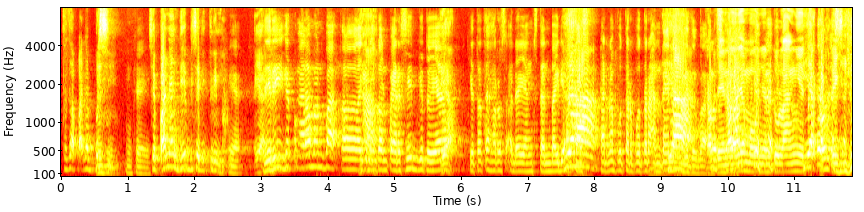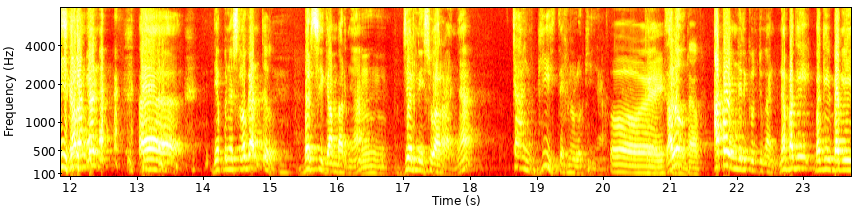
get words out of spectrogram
tetap ada bersih. Oke. Sepanjang dia bisa diterima. Ya. Ya. Jadi ingat pengalaman Pak kalau lagi Nah. nonton Persib gitu ya, Ya. kita teh harus ada yang standby di Ya. atas karena putar-putar antena Ya, gitu Pak. kalau Antenanya sekarang- mau nyentuh langit. Iya, kalau sekarang kan eh, dia punya slogan tuh, bersih gambarnya, jernih suaranya, canggih teknologinya. Oh, Lalu apa yang menjadi keuntungan? Nah bagi bagi bagi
